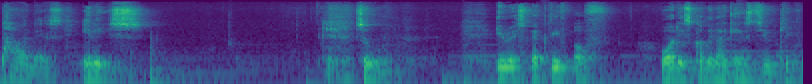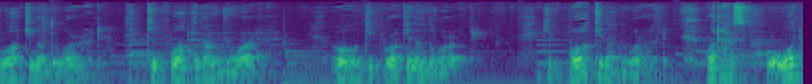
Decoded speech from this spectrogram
powerless it is. So, irrespective of what is coming against you, keep walking on the word. Keep walking on the word. Oh, keep working on the word. Keep working on the word. What has what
